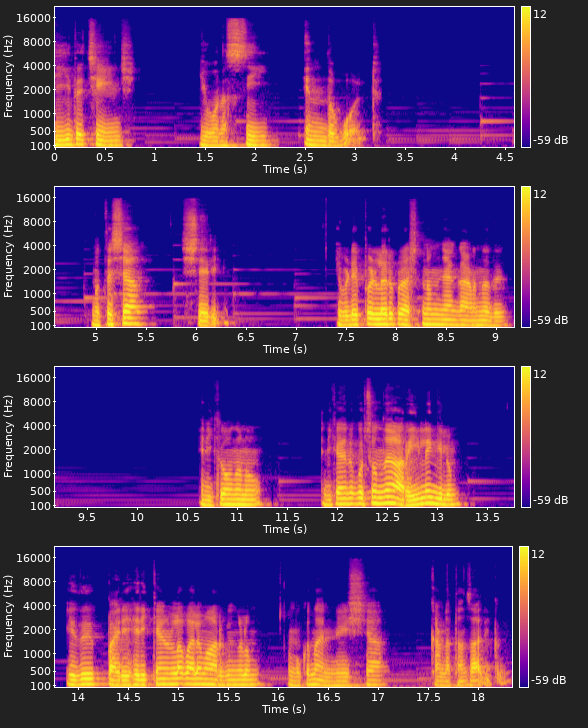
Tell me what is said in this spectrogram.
Be the change you want see in the world മുത്തശ്ശ ശരി. ഇവിടെ ഇപ്പോൾ ഉള്ളൊരു പ്രശ്നം ഞാൻ കാണുന്നത്. എനിക്ക് തോന്നുന്നു എനിക്കതിനെക്കുറിച്ചൊന്നും അറിയില്ലെങ്കിലും ഇത് പരിഹരിക്കാനുള്ള പല മാർഗങ്ങളും നമുക്കൊന്ന് അന്വേഷിച്ച കണ്ടെത്താൻ സാധിക്കും.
